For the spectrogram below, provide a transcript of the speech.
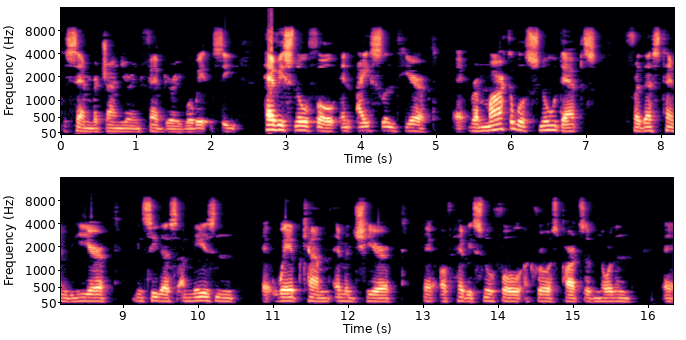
December, January, and February. We'll wait and see. Heavy snowfall in Iceland here. Uh, remarkable snow depths for this time of the year. You can see this amazing uh, webcam image here uh, of heavy snowfall across parts of northern uh,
